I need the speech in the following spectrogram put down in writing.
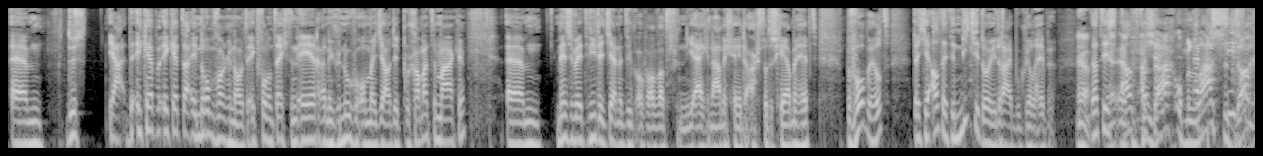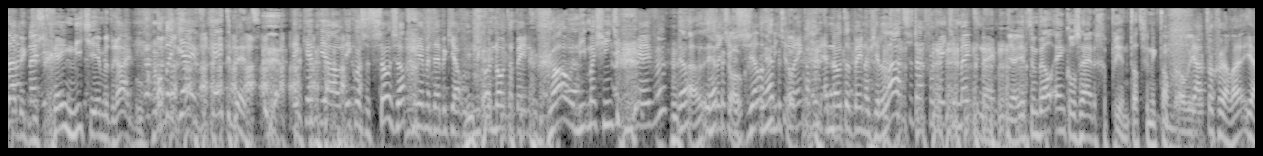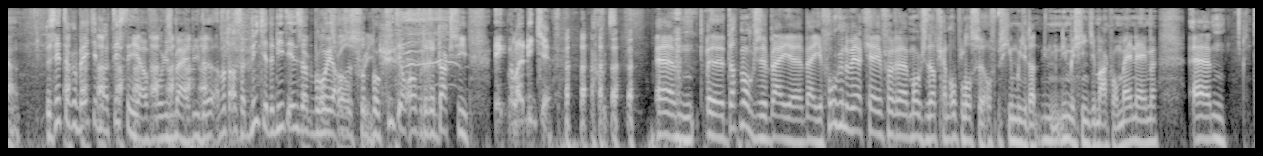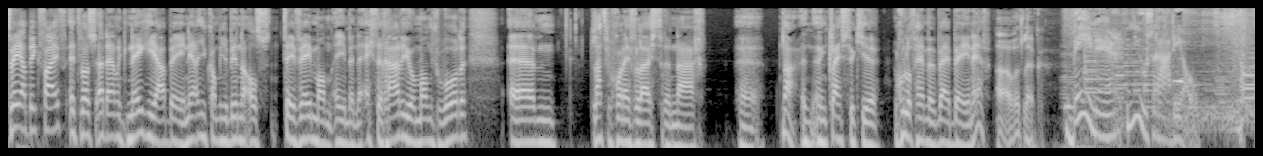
Ehm, dus ja, ik heb, ik heb daar enorm van genoten. Ik vond het echt een eer en een genoegen om met jou dit programma te maken. Ehm, mensen weten niet dat jij natuurlijk ook wel wat van die eigenaardigheden achter de schermen hebt. Bijvoorbeeld dat je altijd een nietje door je draaiboek wil hebben. Ja. Dat is Ja, jij- vandaag, op mijn laatste dag, vandaag- heb ik nee, dus geen nietje in mijn draaiboek. omdat jij hem vergeten bent. Ik, heb jou, ik was het zo zat. Op een gegeven moment heb ik jou een- nota bene een gouden niet-machientje gegeven. Ja, dat heb zodat ik je er ook. zelf een nietje doorheen kan doen. En nota bene op je laatste dag vergeet je mee te nemen. Ja, je hebt hem wel enkelzijdig geprint. Dat vind ik dan wel weer. Ja, toch wel, hè? Ja. Er zit toch een beetje een autist in jou, volgens mij. Die de, want als dat nietje er niet in zat, begon je als een soort Bokito over de redactie. Ik wil een nietje. Maar goed. Ehm, eh, dat mogen ze bij, je- bij je volgende werkgever eh, mogen ze dat gaan oplossen. Of misschien moet je dat niet machientje maar gewoon meenemen. Ehm, twee jaar Big Five. Het was uiteindelijk negen jaar BNR. Je kwam hier binnen als tv-man en je bent een echte radioman geworden. Ehm, laten we gewoon even luisteren naar eh, nou, een, een klein stukje Roelof Hemmen bij BNR. Oh, wat leuk. BNR Nieuwsradio.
